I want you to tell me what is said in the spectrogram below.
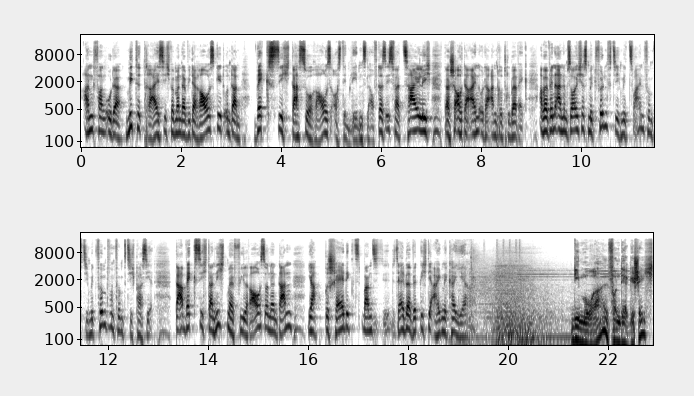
Anfang oder Mitte 30, wenn man da wieder rausgeht und dann wächst sich das so raus aus dem Lebenslauf. Das ist verzeihlich, da schaut der ein oder andere drüber weg. Aber wenn einem solches mit 50, mit 52, mit 55 passiert, da wächst sich dann nicht mehr viel raus, sondern dann, ja, beschädigt man selber wirklich die eigene Karriere. Die Moral von der Geschichte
